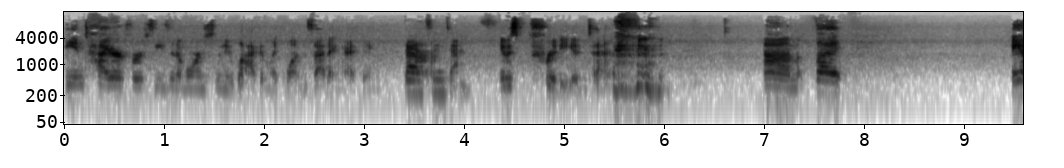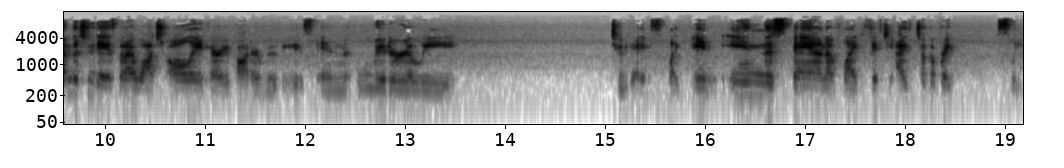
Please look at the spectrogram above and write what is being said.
the entire first season of Orange is the New Black in like one setting. I think That's Um, intense. it was pretty intense. um, but and the two days that I watched all eight Harry Potter movies in literally two days, like in in the span of like fifteen. I took a break, sleep.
